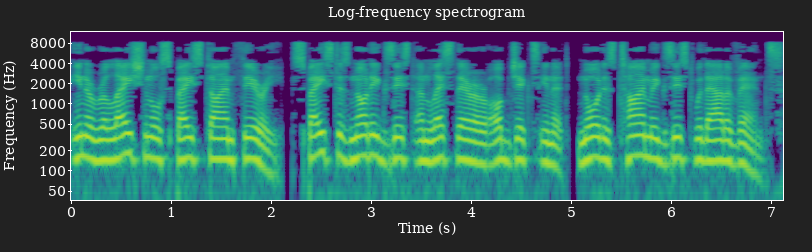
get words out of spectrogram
In a relational spacetime theory, space does not exist unless there are objects in it, nor does time exist without events.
